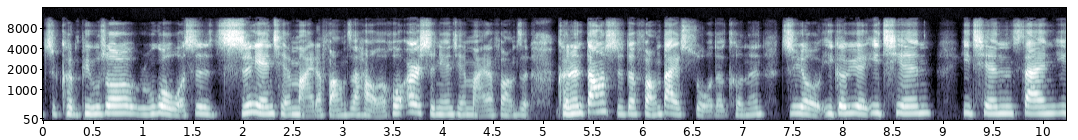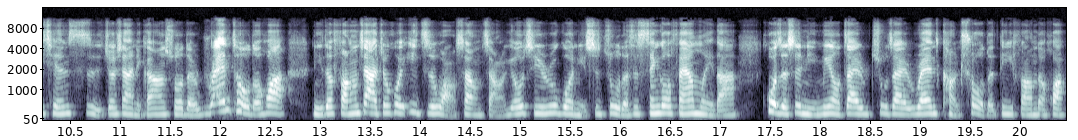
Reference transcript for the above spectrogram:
就可比如说，如果我是十年前买的房子好了，或二十年前买的房子，可能当时的房贷锁的可能只有一个月一千、一千三、一千四，就像你刚刚说的，rental 的话，你的房价就会一直往上涨。尤其如果你是住的是 single family 的，或者是你没有在住在 rent control 的地方的话，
